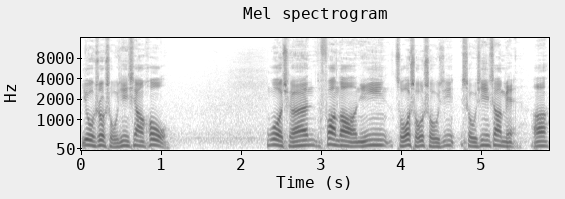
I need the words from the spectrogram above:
右手手心向后，握拳放到您左手手心手心上面啊，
